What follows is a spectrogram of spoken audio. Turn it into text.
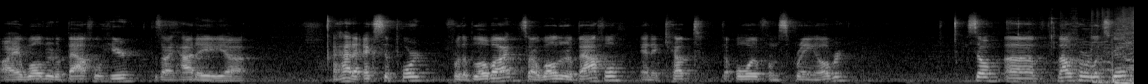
I welded a baffle here because I had a uh, I had an exit port for the blow-by, so I welded a baffle and it kept the oil from spraying over. So uh, valve cover looks good. The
